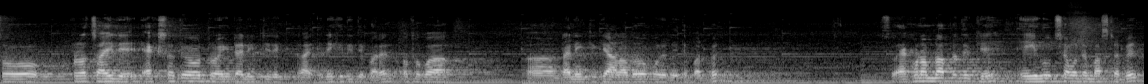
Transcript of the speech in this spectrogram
সো আপনারা চাইলে একসাথেও ড্রয়িং ডাইনিংটি রেখ- দিতে পারেন, অথবা ডাইনিংটিকে আলাদাও করে নিতে পারবেন। সো এখন আমরা আপনাদেরকে এই হচ্ছে আমাদের মাস্টার বেড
